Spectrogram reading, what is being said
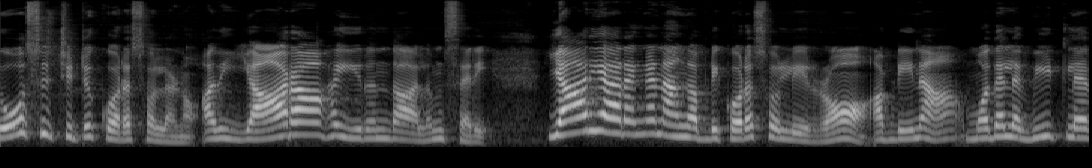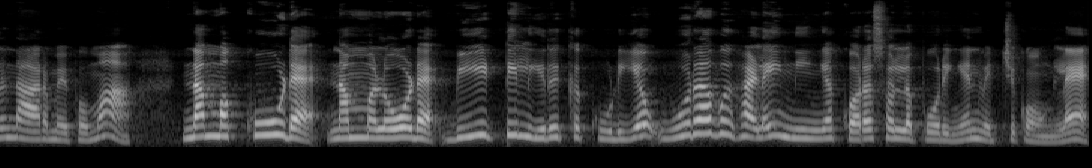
யோசிச்சுட்டு குறை சொல்லணும். அது யாராக இருந்தாலும் சரி. யார் யாரங்க நாங்கள் அப்படி குறை சொல்லிடுறோம் அப்படின்னா முதல்ல வீட்டில இருந்து ஆரம்பிப்போமா? நம்ம கூட நம்மளோட வீட்டில் இருக்கக்கூடிய உறவுகளை நீங்கள் குறை சொல்ல போறீங்கன்னு வச்சுக்கோங்களேன்.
